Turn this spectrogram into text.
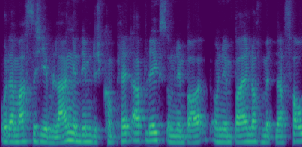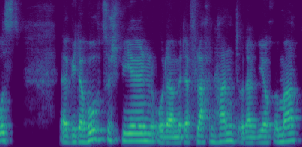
oder machst dich eben lang, indem du dich komplett ablegst, um den Ball, um den Ball noch mit einer Faust äh, wieder hochzuspielen oder mit der flachen Hand oder wie auch immer.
